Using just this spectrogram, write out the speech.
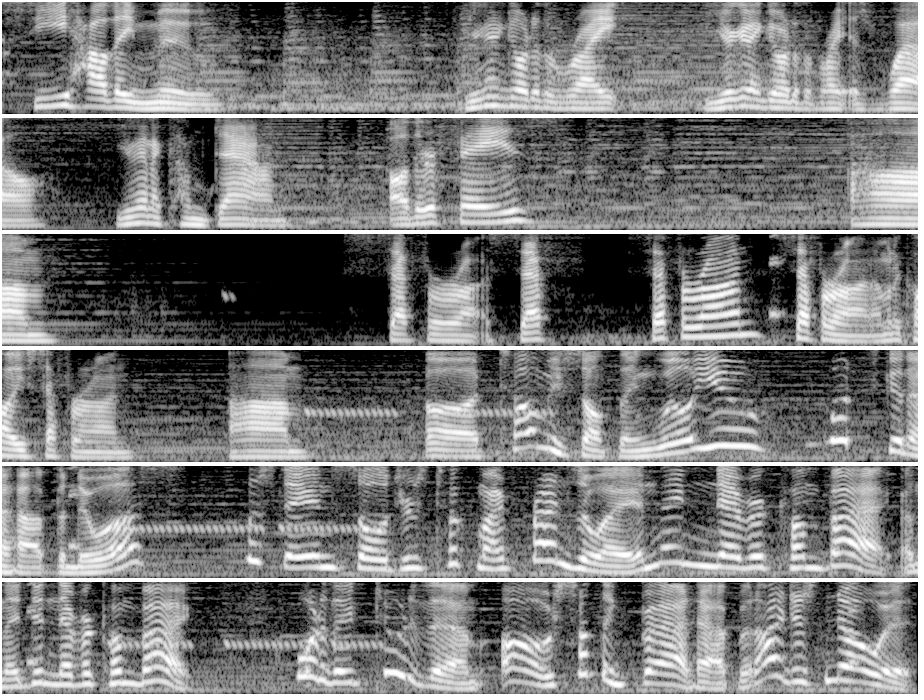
see how they move. You're gonna go to the right. You're gonna go to the right as well. You're gonna come down. Other phase? Um... Sephiron. Seph. Sephiron? Sephiron. I'm gonna call you Sephiron. Um. Uh, tell me something, will you? What's gonna happen to us? Those Daein soldiers took my friends away, and they never come back. And they didn't ever come back. What do they do to them? Oh, something bad happened. I just know it.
